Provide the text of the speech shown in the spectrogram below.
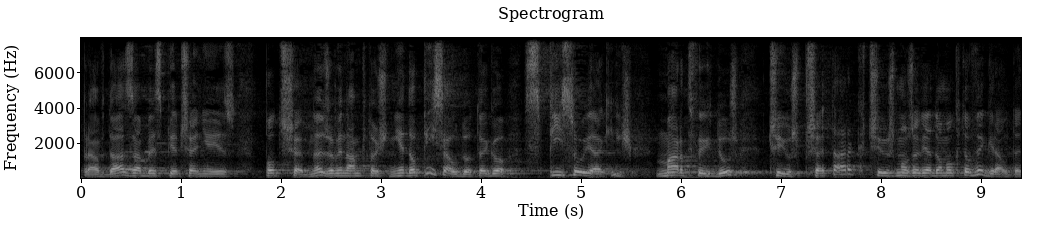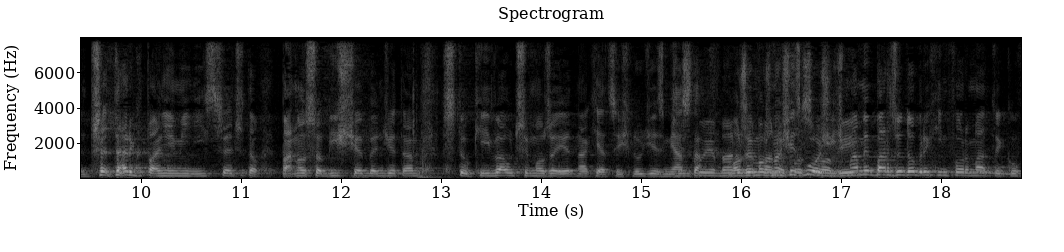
prawda? Zabezpieczenie jest potrzebne, żeby nam ktoś nie dopisał do tego spisu jakichś martwych dusz. Czy już przetarg, czy już może wiadomo, kto wygrał ten przetarg, panie ministrze? Czy to pan osobiście będzie tam stukiwał, czy może jednak jacyś ludzie z miasta? Dziękuję Może można się posłowi. zgłosić. Mamy bardzo dobrych informatyków.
